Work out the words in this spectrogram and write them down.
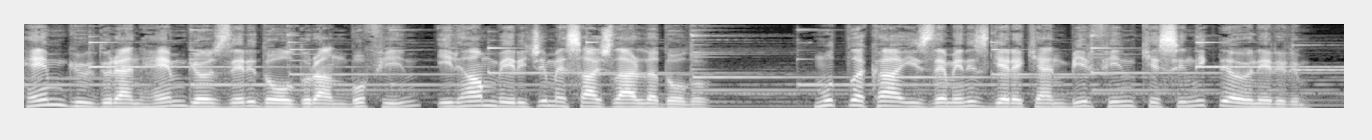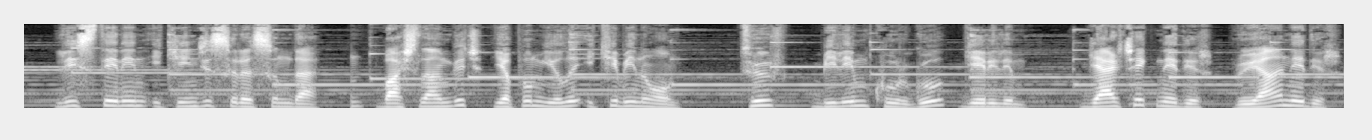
Hem güldüren hem gözleri dolduran bu film, ilham verici mesajlarla dolu. Mutlaka izlemeniz gereken bir film kesinlikle öneririm. Listenin ikinci sırasında, Başlangıç, yapım yılı 2010. Tür, bilim kurgu, gerilim. Gerçek nedir, rüya nedir?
